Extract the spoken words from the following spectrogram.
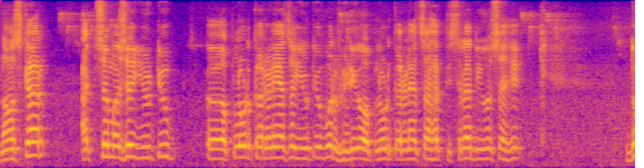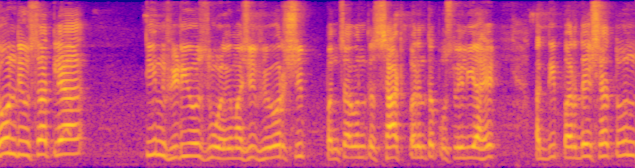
नमस्कार. आजचं माझं यूट्यूब अपलोड करण्याचं यूट्यूबवर व्हिडिओ अपलोड करण्याचा हा तिसरा दिवस आहे. दोन दिवसातल्या तीन व्हिडिओजमुळे माझी व्ह्युअरशिप पंचावन्न ते साठपर्यंत पोचलेली आहे. अगदी परदेशातून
